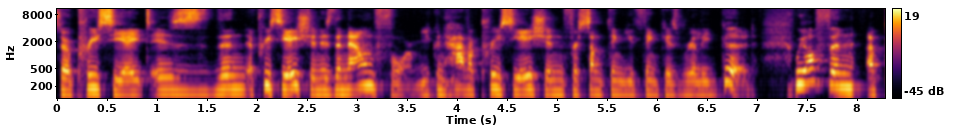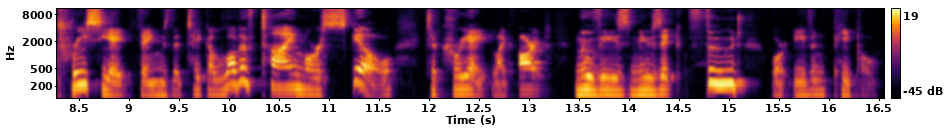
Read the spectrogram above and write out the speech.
So appreciate is the appreciation is the noun form. You can have appreciation for something you think is really good. We often appreciate things that take a lot of time or skill to create, like art, movies, music, food, or even people.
